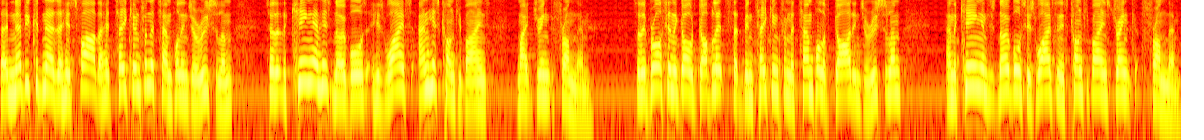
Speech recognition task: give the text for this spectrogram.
that Nebuchadnezzar, his father, had taken from the temple in Jerusalem so that the king and his nobles, his wives, and his concubines might drink from them. So they brought in the gold goblets that had been taken from the temple of God in Jerusalem, and the king and his nobles, his wives, and his concubines drank from them.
